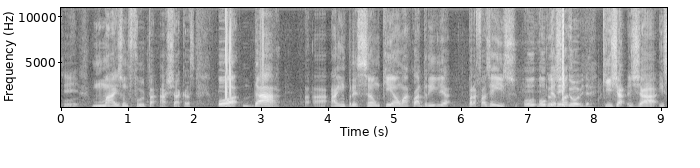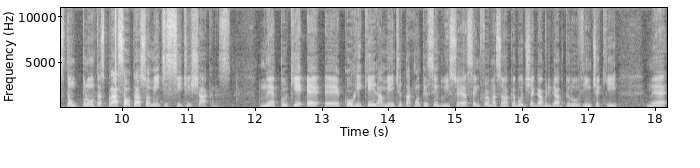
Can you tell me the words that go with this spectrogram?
Sim. mais um furto a chácaras. Ó, dá a, a impressão que é uma quadrilha para fazer isso. Ou, ou pessoas que já, já estão prontas para assaltar somente sítio e chácaras. Né? Porque é, é, corriqueiramente está acontecendo isso. Essa informação acabou de chegar, obrigado pelo ouvinte aqui, né?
